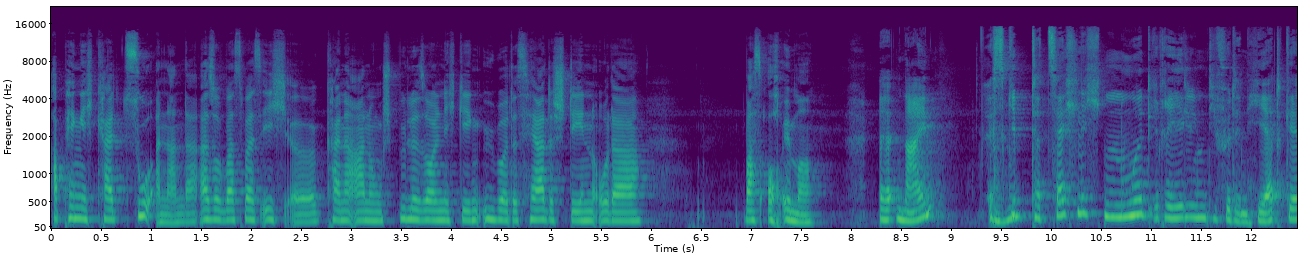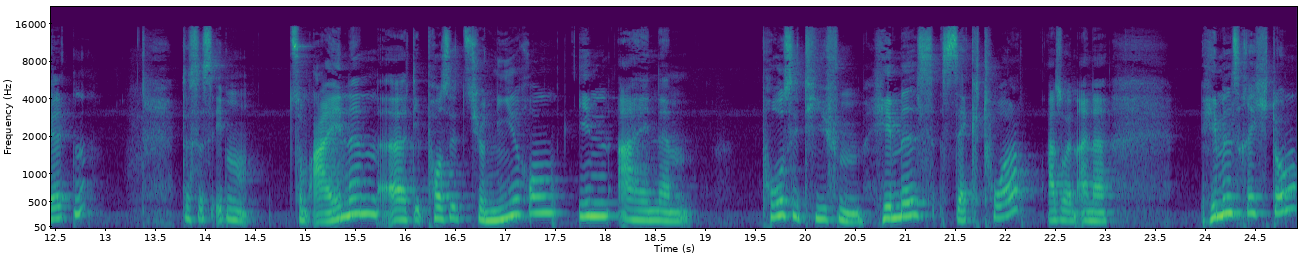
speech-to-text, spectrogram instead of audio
Abhängigkeit zueinander? Also was weiß ich, äh, keine Ahnung, Spüle sollen nicht gegenüber des Herdes stehen oder was auch immer. Äh, nein, es mhm. gibt tatsächlich nur die Regeln, die für den Herd gelten. Das ist eben zum einen äh, die Positionierung in einem positiven Himmelssektor, also in einer Himmelsrichtung,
